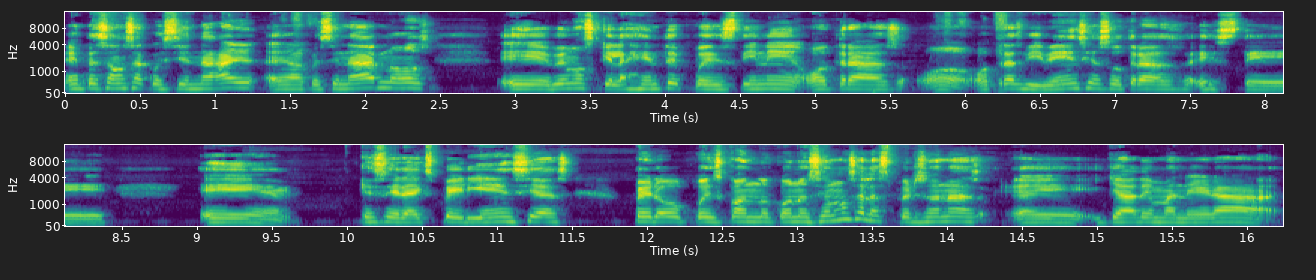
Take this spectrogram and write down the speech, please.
Empezamos a cuestionar, eh, a cuestionarnos, eh, vemos que la gente pues tiene otras, otras vivencias, otras, este, eh, que será experiencias, pero pues cuando conocemos a las personas ya de manera,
